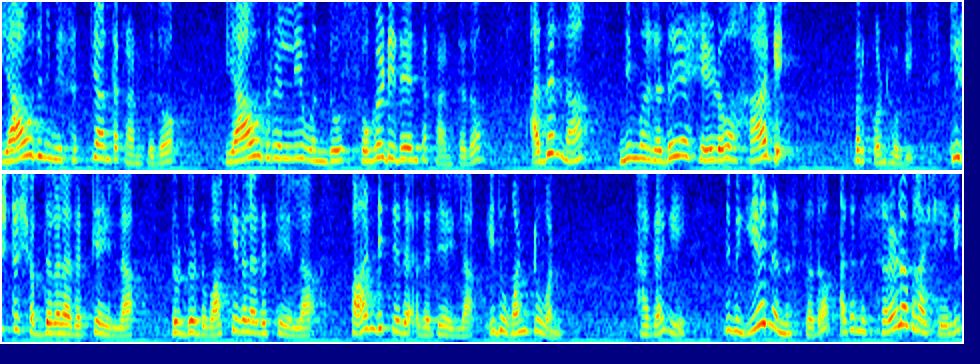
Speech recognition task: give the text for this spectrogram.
ಯಾವುದು ನಿಮಗೆ ಸತ್ಯ ಅಂತ ಕಾಣ್ತದೋ, ಯಾವುದರಲ್ಲಿ ಒಂದು ಸೊಗಡಿದೆ ಅಂತ ಕಾಣ್ತದೋ, ಅದನ್ನು ನಿಮ್ಮ ಹೃದಯ ಹೇಳುವ ಹಾಗೆ ಬರ್ಕೊಂಡು ಹೋಗಿ. ಕ್ಲಿಷ್ಟ ಶಬ್ದಗಳ ಅಗತ್ಯ ಇಲ್ಲ, ದೊಡ್ಡ ದೊಡ್ಡ ವಾಕ್ಯಗಳ ಅಗತ್ಯ ಇಲ್ಲ, ಪಾಂಡಿತ್ಯದ ಅಗತ್ಯ ಇಲ್ಲ, ಇದು ಒನ್ ಟು ಒನ್ ಹಾಗಾಗಿ ನಿಮಗೇನು ಅನ್ನಿಸ್ತದೋ ಅದನ್ನು ಸರಳ ಭಾಷೆಯಲ್ಲಿ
